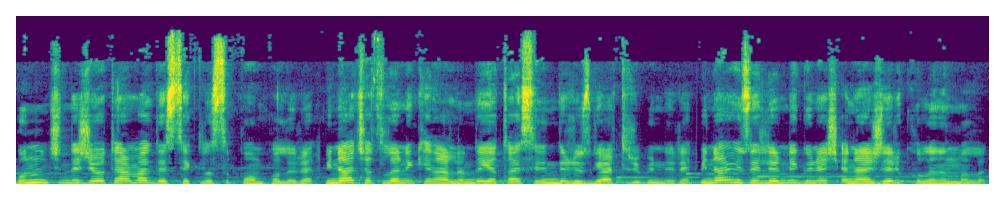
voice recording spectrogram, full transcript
Bunun için de jeotermal destekli ısı pompaları, bina çatılarının kenarlarında yatay silindir rüzgar tribünleri, bina yüzeylerinde güneş enerjileri kullanılmalı.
